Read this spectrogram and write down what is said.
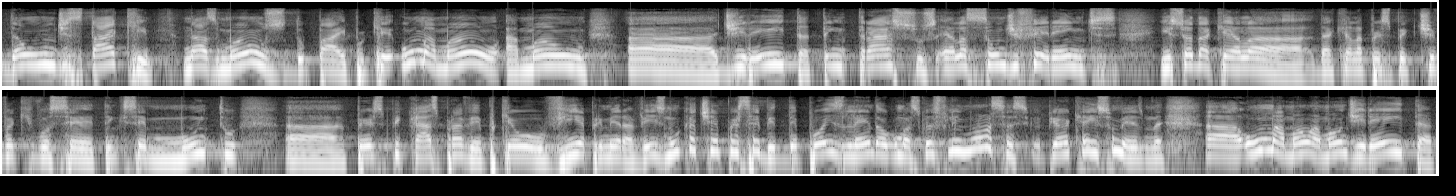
dão um destaque nas mãos do pai, porque uma mão, a mão a direita, tem traços, elas são diferentes. Isso é daquela, daquela perspectiva que você tem que ser muito ah, perspicaz para ver, porque eu ouvi a primeira vez, nunca tinha percebido. Depois depois, lendo algumas coisas, falei, nossa, pior que é isso mesmo. Né? Ah, uma mão, a mão direita,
